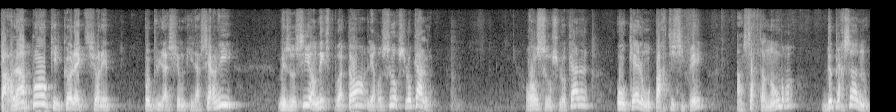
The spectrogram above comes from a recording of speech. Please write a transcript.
par l'impôt qu'il collecte sur les populations qu'il a servies, mais aussi en exploitant les ressources locales. Ressources locales auxquelles ont participé un certain nombre de personnes,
